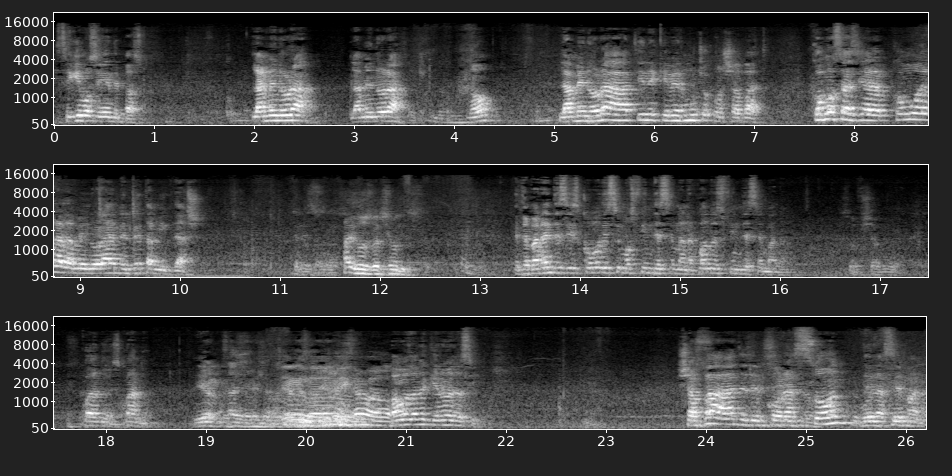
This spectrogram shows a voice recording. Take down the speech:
Seguimos siguiente paso. La menorá, la menorá, ¿no? La menorá tiene que ver mucho con Shabbat. ¿Cómo, se hacía, cómo era la menorá en el Bet HaMikdash? Hay dos versiones. Entre paréntesis, ¿cómo decimos fin de semana? ¿Cuándo es fin de semana? ¿Cuándo es? ¿Cuándo? Vamos a ver que no es así. Shabbat es el corazón de la semana.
